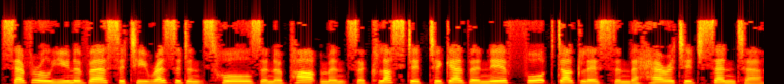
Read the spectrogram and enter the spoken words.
several university residence halls and apartments are clustered together near Fort Douglas and the Heritage Center,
